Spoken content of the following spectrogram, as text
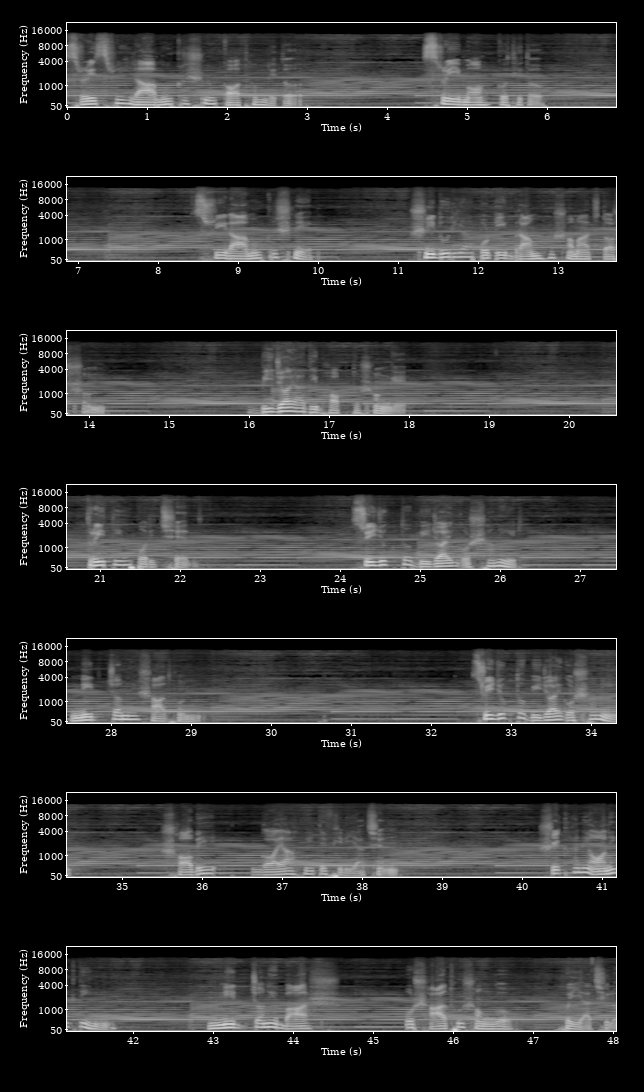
শ্রী শ্রী রামকৃষ্ণ কথামৃত। শ্রীম কথিত শ্রীরামকৃষ্ণের সিঁদুরিয়া পটি ব্রাহ্ম সমাজ দর্শন। বিজয়াদি ভক্ত সঙ্গে। তৃতীয় পরিচ্ছেদ। শ্রীযুক্ত বিজয় গোস্বামীর নির্জনের সাধন। শ্রীযুক্ত বিজয় গোস্বামী সবে গয়া হইতে ফিরিয়াছেন। সেখানে অনেকদিন নির্জনে বাস ও সাধু সঙ্গ হইয়াছিল।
